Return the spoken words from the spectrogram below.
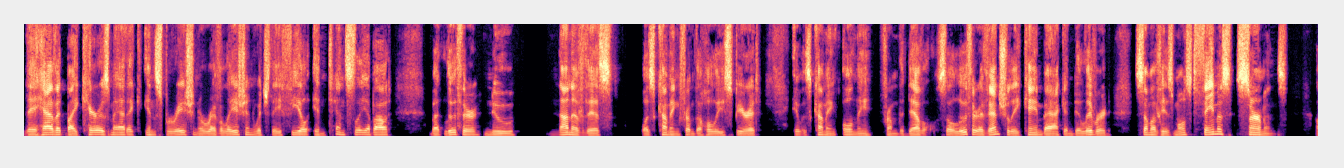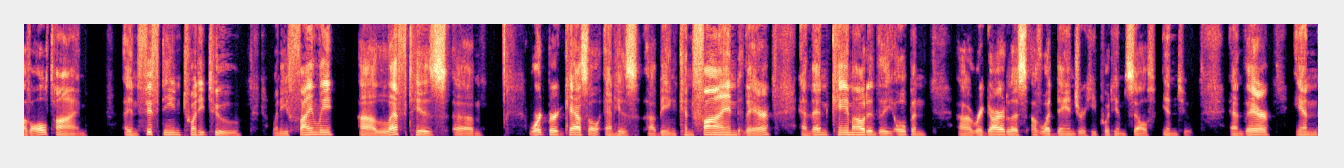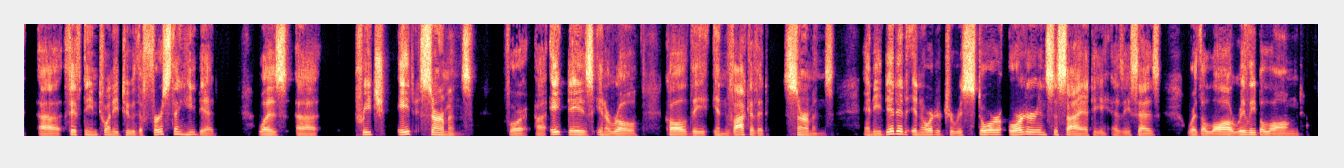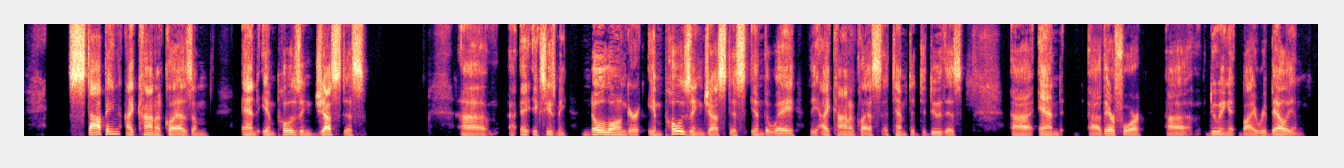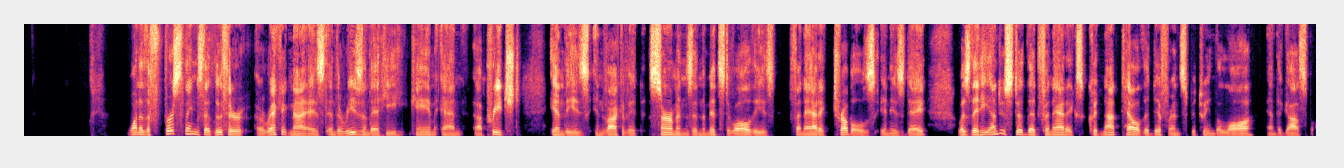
They have it by charismatic inspiration or revelation, which they feel intensely about. But Luther knew none of this was coming from the Holy Spirit. It was coming only from the devil. So Luther eventually came back and delivered some of his most famous sermons of all time in 1522 when he finally uh, left his um, Wartburg Castle and his uh, being confined there, and then came out into the open, uh, regardless of what danger he put himself into. And there in 1522, uh, the first thing he did was uh, preach eight sermons for eight days in a row called the Invocavit sermons. And he did it in order to restore order in society, as he says, where the law really belonged, stopping iconoclasm and imposing justice. Uh, excuse me, no longer imposing justice in the way the iconoclasts attempted to do this, uh, and uh, therefore uh, doing it by rebellion one of the first things that Luther uh, recognized, and the reason that he came and uh, preached in these Invocavit sermons in the midst of all these fanatic troubles in his day, was that he understood that fanatics could not tell the difference between the law and the gospel.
